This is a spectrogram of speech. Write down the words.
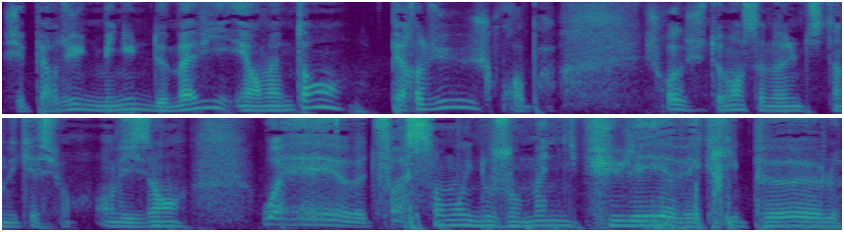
J'ai perdu une minute de ma vie et en même temps perdu, je crois pas. Je crois que justement ça donne une petite indication en disant ouais de toute façon ils nous ont manipulé avec Ripple,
